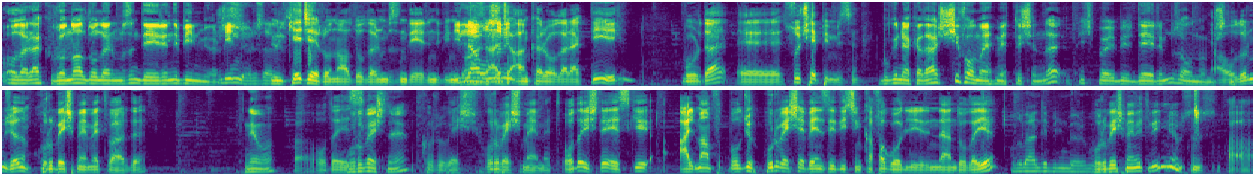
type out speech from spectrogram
olarak Ronaldo'larımızın değerini bilmiyoruz. Bilmiyoruz evet. Ülkece Ronaldo'larımızın değerini bilmiyoruz. İlla Sadece onların- Ankara olarak değil. Burada e, suç hepimizin. Bugüne kadar Şifo Mehmet dışında hiç böyle bir değerimiz olmamıştı. Ya olur mu canım? Hurubeş Mehmet vardı. Ne o? Ha, O da eski. Hurubeş ne? Hurubeş. Hurubeş Mehmet. O da işte eski Alman futbolcu Hurubeş'e benzediği için kafa gollerinden dolayı. Onu ben de bilmiyorum. Hurubeş Mehmet'i bilmiyor musunuz? Aa,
